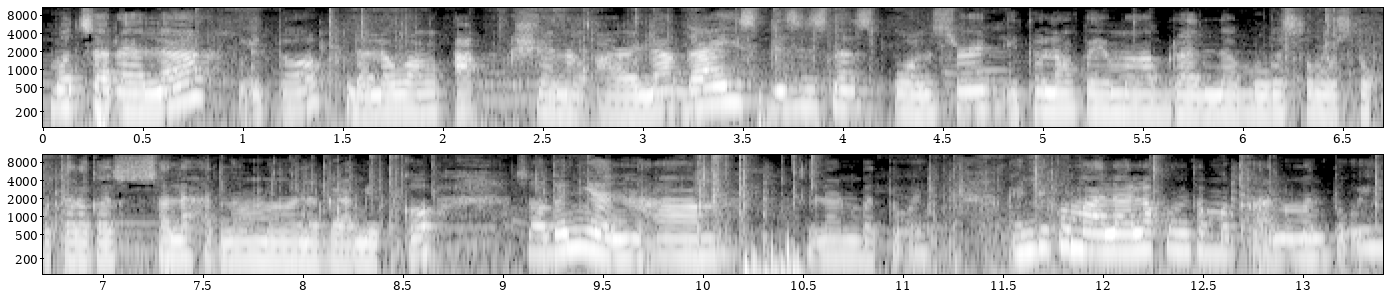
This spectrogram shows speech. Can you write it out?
mozzarella. Ito. Dalawang pack siya ng Arla. Guys, this is not sponsored. Ito lang po yung mga brand na gustong-gusto ko talaga sa lahat ng mga nagamit ko. So, ganyan. Um, ilan ba to eh? Ay, hindi ko maalala kung magkano man to eh.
